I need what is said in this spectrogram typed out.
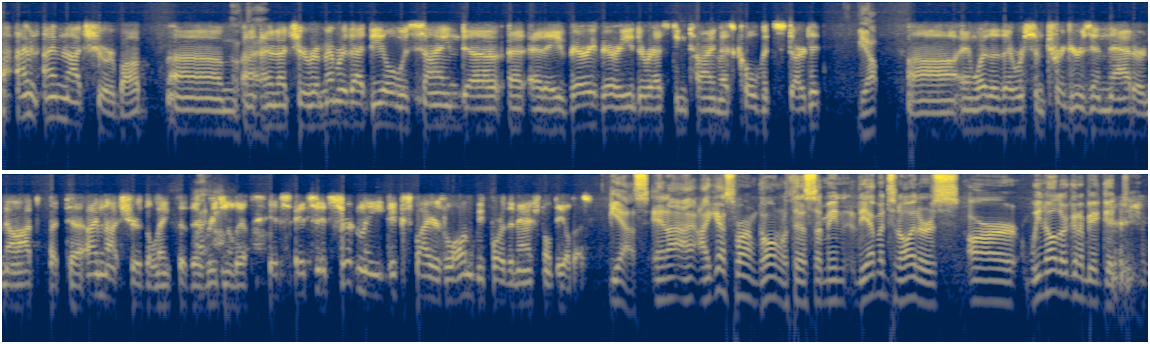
I'm I'm not sure, Bob. Um, okay. I, am not sure. Remember that deal was signed uh, at, at a very very interesting time as COVID started. Yep uh, and whether there were some triggers in that or not. But uh, I'm not sure the length of the regional deal. It's it's it certainly expires long before the national deal does. Yes, and I, I guess where I'm going with this, I mean, the Edmonton Oilers are. We know they're going to be a good team.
